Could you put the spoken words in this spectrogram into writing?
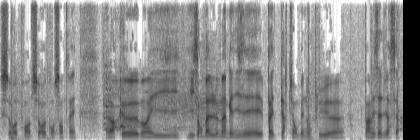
se reprendre, se reconcentrer. Alors que eux, bon, ils, ils emballent le match organisé et pas être perturbés non plus par les adversaires.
